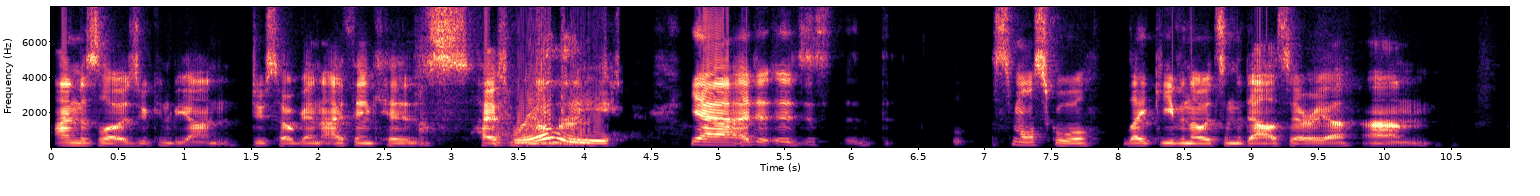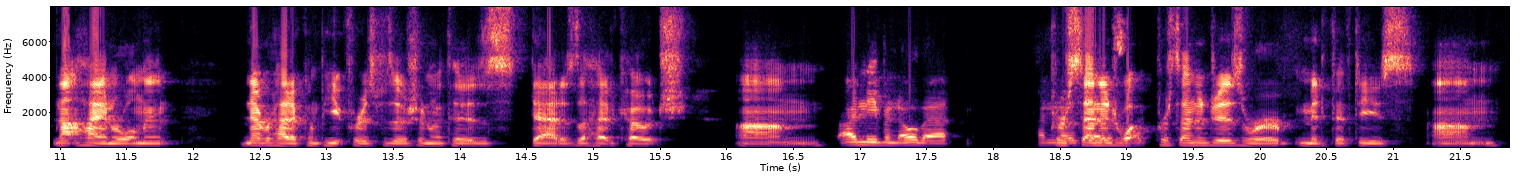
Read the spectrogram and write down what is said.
I'm as low as you can be on Deuce Hogan. I think his high school numbers- Really? Yeah, I, d- it's just small school. Like even though it's in the Dallas area, um, not high enrollment. Never had to compete for his position with his dad as the head coach. Um, I didn't even know that. I didn't know his dad percentage what percentages were mid fifties. Um,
